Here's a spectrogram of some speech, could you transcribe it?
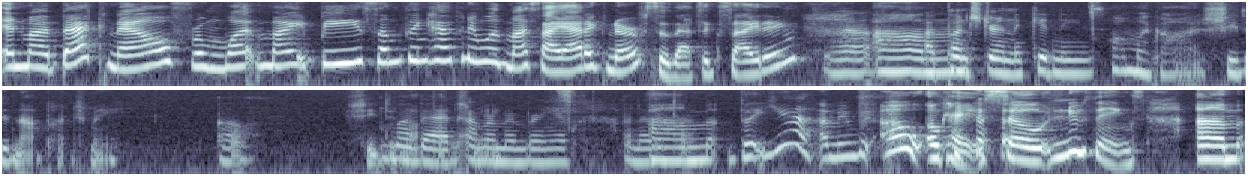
in my back now from what might be something happening with my sciatic nerve, so that's exciting. Yeah, Um, I punched her in the kidneys. Oh my gosh, she did not punch me. Oh, She did my bad. I'm me. remembering it another time. Um, but yeah, I mean, we, oh, okay. So new things. Um,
